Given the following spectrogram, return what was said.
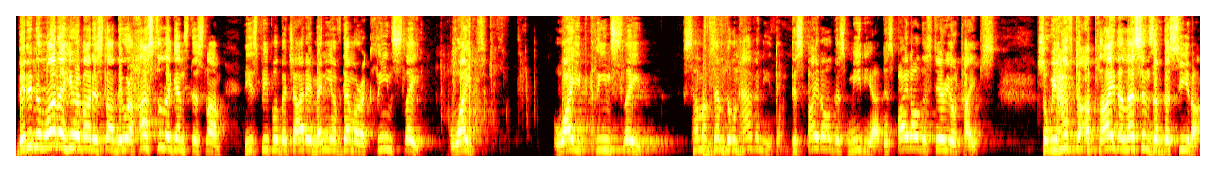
They didn't want to hear about Islam. They were hostile against Islam. These people, bechare, many of them are a clean slate. White. White, clean slate. Some of them don't have anything. Despite all this media, despite all the stereotypes. So we have to apply the lessons of the seerah.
